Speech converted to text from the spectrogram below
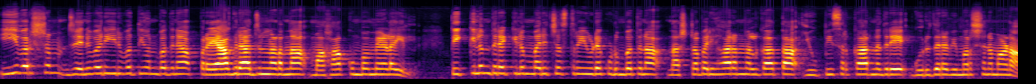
ഈ വർഷം ജനുവരി ഇരുപത്തിയൊൻപതിന് പ്രയാഗ്രാജിൽ നടന്ന മഹാകുംഭമേളയിൽ തിക്കിലും തിരക്കിലും മരിച്ച സ്ത്രീയുടെ കുടുംബത്തിന് നഷ്ടപരിഹാരം നൽകാത്ത യു പി സർക്കാരിനെതിരെ ഗുരുതര വിമർശനമാണ്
